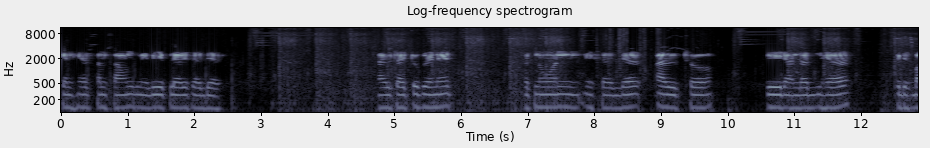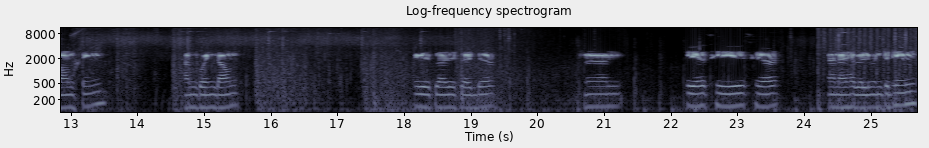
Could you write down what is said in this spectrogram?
can hear some sound. Maybe a player is right there. I will try to grenade but no one is right there. I'll throw it under here. It is bouncing. I'm going down. Maybe a player is right there. And yes he is here. And I have eliminated him.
